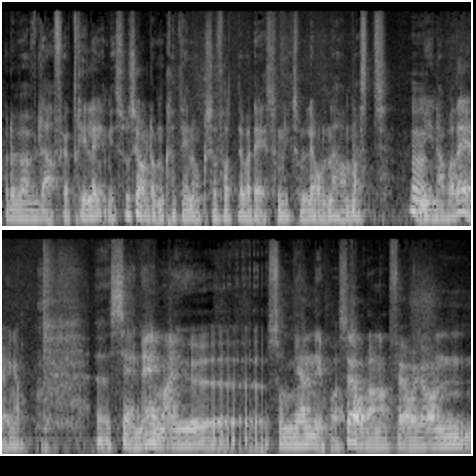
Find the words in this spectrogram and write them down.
Och det var väl därför jag trillade in i socialdemokratin också för att det var det som liksom låg närmast mina värderingar. Eh, Sen är man ju som människa sådan att får jag en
